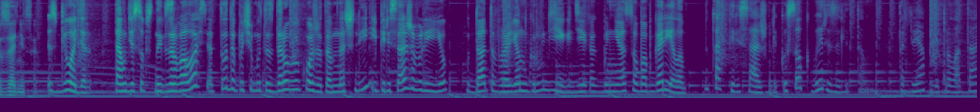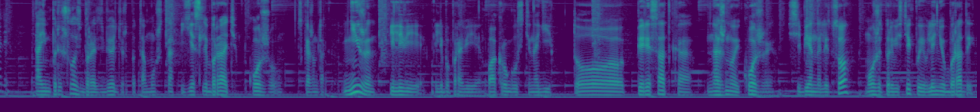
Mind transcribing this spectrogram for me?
С задницы. С бедер. Там, где, собственно, и взорвалось, оттуда почему-то здоровую кожу там нашли и пересаживали ее куда-то в район груди, где как бы не особо обгорело. Ну как пересаживали? Кусок вырезали там, приляпали, пролатали. А им пришлось брать с бедер, потому что если брать кожу, скажем так, ниже и левее, либо правее по округлости ноги, то пересадка ножной кожи себе на лицо может привести к появлению бороды.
